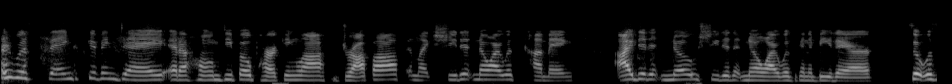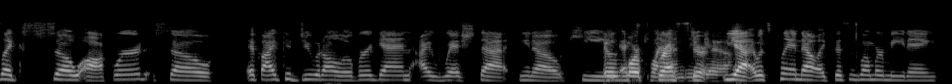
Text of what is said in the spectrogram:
it was Thanksgiving Day at a Home Depot parking lot drop off, and like she didn't know I was coming. I didn't know she didn't know I was gonna be there. So it was like so awkward. So if I could do it all over again, I wish that, you know, he It was more expressed planned, or- yeah. it was planned out like this is when we're meeting,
